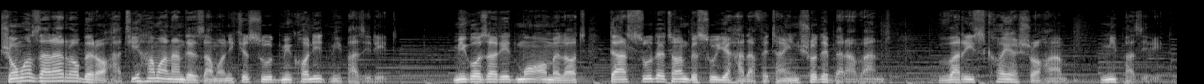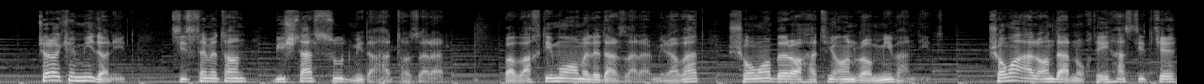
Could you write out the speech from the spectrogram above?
شما ضرر را به راحتی همانند زمانی که سود می کنید میپذیرید. می‌گذارید معاملات در سودتان به سوی هدف تعیین شده بروند و ریسکهایش را هم میپذیرید چرا که می‌دانید سیستمتان بیشتر سود می‌دهد تا ضرر و وقتی معامله در ضرر می رود شما به راحتی آن را می بندید. شما الان در نقطه هستید که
